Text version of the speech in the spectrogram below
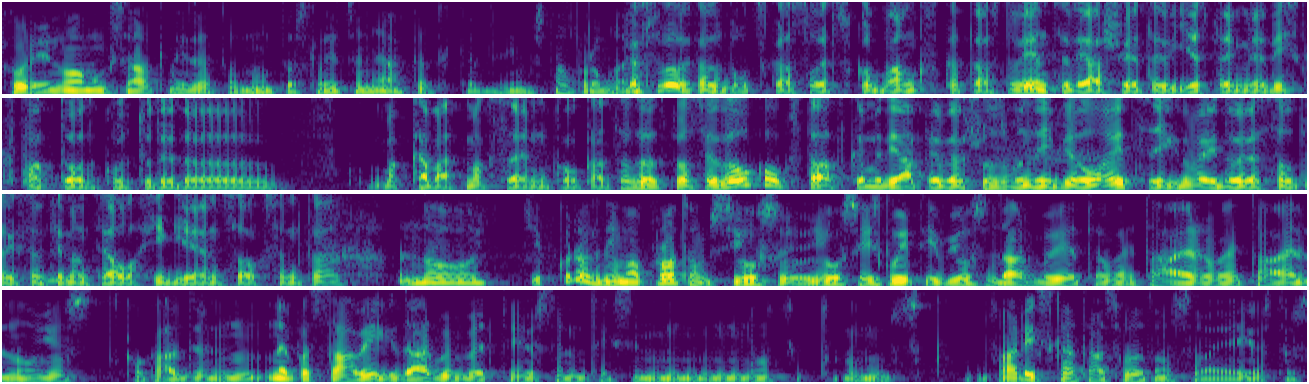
kuri ir nomaksāti līdz ar to, nu, tas liecina, jā, ka, ka jums nav problēma. Kas vēl ir tās būtiskās lietas, ko banka skatās? Nu, viens ir jā, šie iespējamie riska faktori, kur tur ir kavēt maksājumu kaut kāds azartspēles. Ir vēl kaut kas tāds, kam ir jāpievērš uzmanība jau laicīgi, nu, veidojot savu teiksim, finansiālo higiēnu. Nu, jebkurā gadījumā, protams, jūsu, jūsu izglītība, jūsu darba vieta, vai tā ir, vai tā ir nu, kaut kāda nepatstāvīga darba, bet jūs tur, teiksim, nu, tur arī skatās, protams, vai jūs tur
